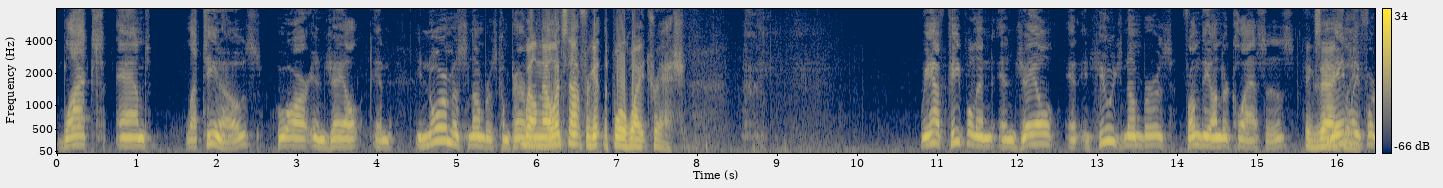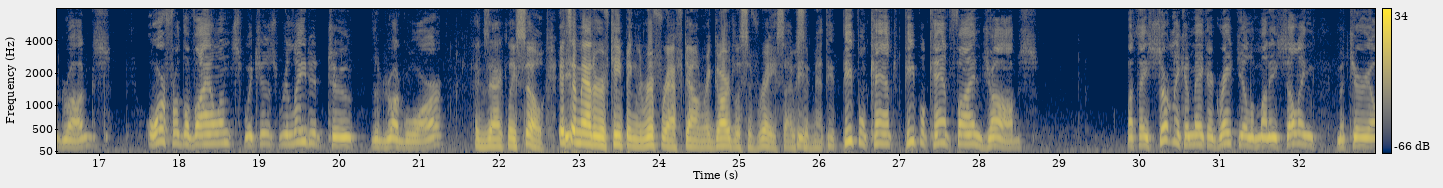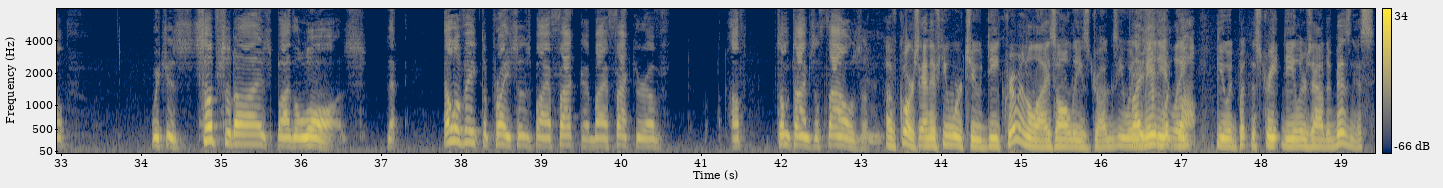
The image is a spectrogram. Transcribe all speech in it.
blacks and Latinos who are in jail in enormous numbers compared Well, now let's not forget the poor white trash. We have people in, in jail in, in huge numbers from the underclasses, Exactly. mainly for drugs or for the violence which is related to the drug war. Exactly so. It's a matter of keeping the riffraff down, regardless of race, I would submit. People can't people can't find jobs, but they certainly can make a great deal of money selling material which is subsidized by the laws that elevate the prices by a fact by a factor of sometimes a thousand. Of course, and if you were to decriminalize all these drugs, you would Prices immediately drop. you would put the street dealers out of business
